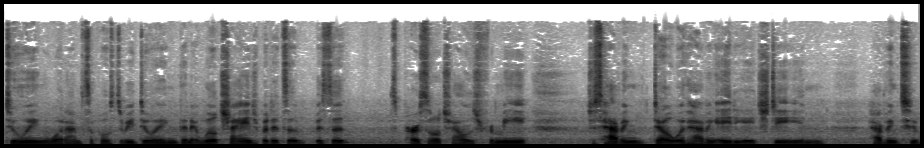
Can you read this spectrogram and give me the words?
doing what I'm supposed to be doing, then it will change. But it's a, it's a, it's a personal challenge for me, just having dealt with having ADHD and having to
